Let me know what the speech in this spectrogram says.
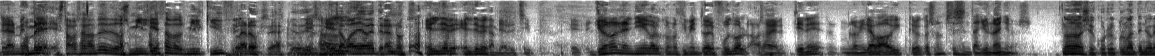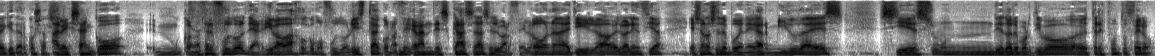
realmente. Hombre, estamos hablando de 2010 a 2015. Claro, o sea, quiero decir, Él- ya veteranos. Él debe, él debe cambiar el chip. Eh, Yo no le niego el conocimiento del fútbol. Vamos a ver, tiene, lo miraba hoy, creo que son 61 años. No, no, si el currículum ha tenido que quitar cosas. Alexanco mm, conoce el fútbol de arriba abajo como futbolista, conoce grandes casas, el Barcelona, el Bilbao, el Valencia. Eso no se le puede negar. Mi duda es si es un director deportivo eh, 3.0.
